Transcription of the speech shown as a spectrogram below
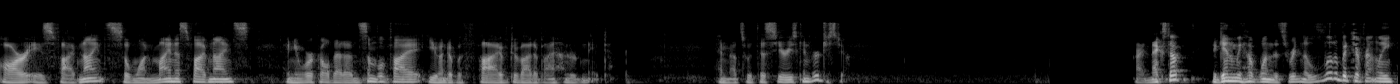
r is 5 ninths, so 1 minus 5 ninths. And you work all that out and simplify it, you end up with 5 divided by 108. And that's what this series converges to. All right, next up, again, we have one that's written a little bit differently.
